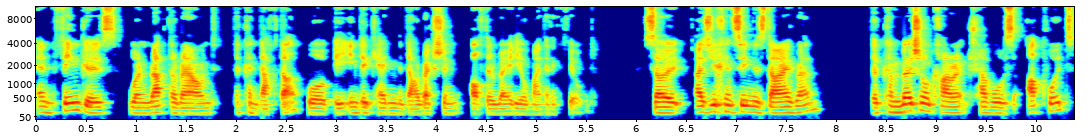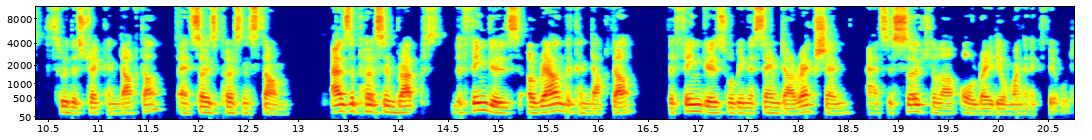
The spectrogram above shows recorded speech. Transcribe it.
and fingers, when wrapped around the conductor, will be indicating the direction of the radial magnetic field. So as you can see in this diagram, the conventional current travels upwards through the straight conductor, and so is person's thumb. As the person wraps the fingers around the conductor, the fingers will be in the same direction as the circular or radial magnetic field.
